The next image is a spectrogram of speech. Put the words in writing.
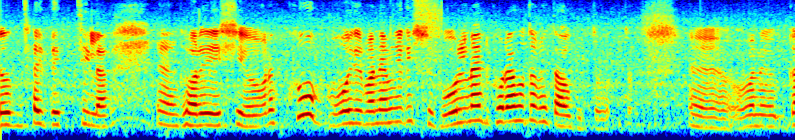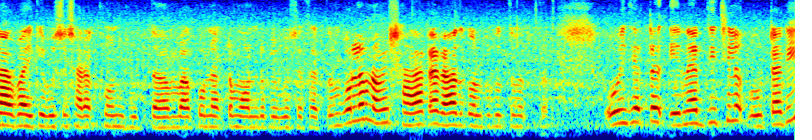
লোক যাই দেখছিলাম। হ্যাঁ, ঘরে এসেও। মানে খুব ওই মানে আমি যদি হোল নাইট ঘোরা হতো আমি তাও ঘুরতে পারতাম। মানে বাইকে বসে সারাক্ষণ ঘুরতাম বা কোনো একটা মণ্ডপে বসে থাকতাম। বললাম না, আমি সারাটা রাত গল্প করতে পারতাম ওই যে একটা এনার্জি ছিল, ওটারই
